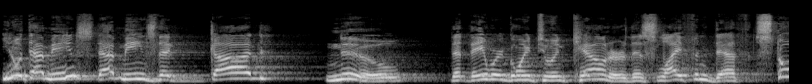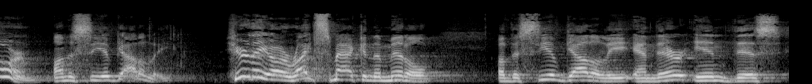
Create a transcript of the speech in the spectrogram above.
You know what that means? That means that God knew that they were going to encounter this life and death storm on the Sea of Galilee. Here they are right smack in the middle of the Sea of Galilee and they're in this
